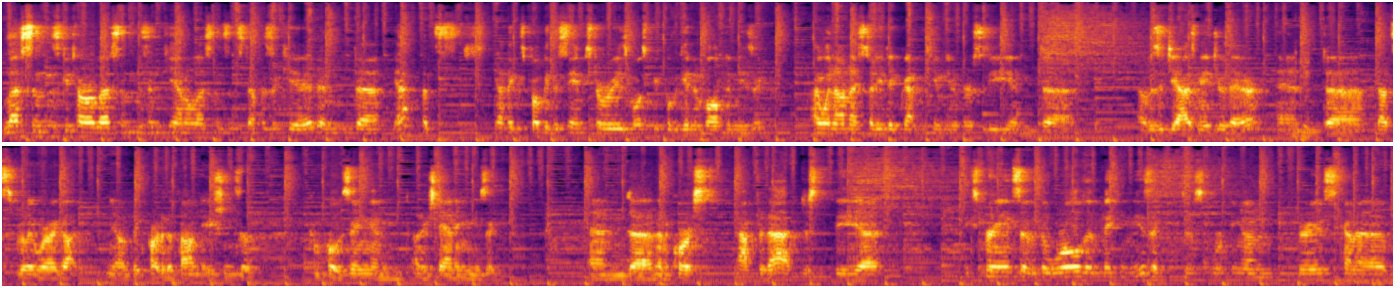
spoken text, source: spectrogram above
lessons, guitar lessons, and piano lessons and stuff as a kid, and uh, yeah, that's. I think it's probably the same story as most people that get involved in music. I went on, I studied at Grant MacEwan University, and uh, I was a jazz major there, and uh, that's really where I got you know a big part of the foundations of composing and understanding music. And, uh, and then of course after that, just the uh, experience of the world of making music, just working on various kind of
